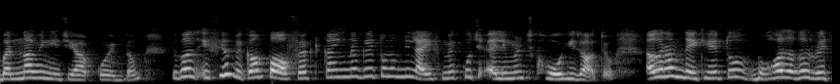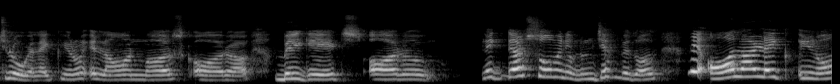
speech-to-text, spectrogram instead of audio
बनना भी नहीं चाहिए आपको एकदम। Because if you become perfect कहीं ना कहीं तुम अपनी लाइफ में कुछ एलिमेंट्स खो ही जाते हो। अगर हम देखें तो बहुत ज़्यादा रिच लोग हैं like you know Elon Musk और बिल uh, गेट्स और like there are so many of them Jeff Bezos they all are like you know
